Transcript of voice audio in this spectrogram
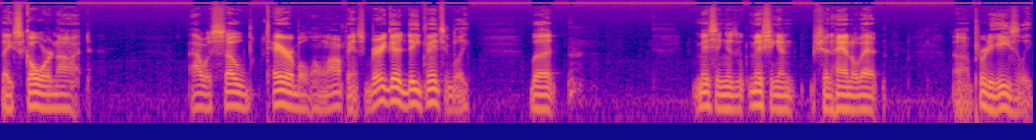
they score or not. I was so terrible on offense. Very good defensively, but missing Michigan Michigan should handle that uh, pretty easily.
